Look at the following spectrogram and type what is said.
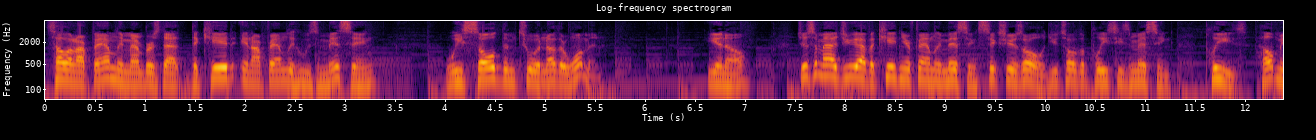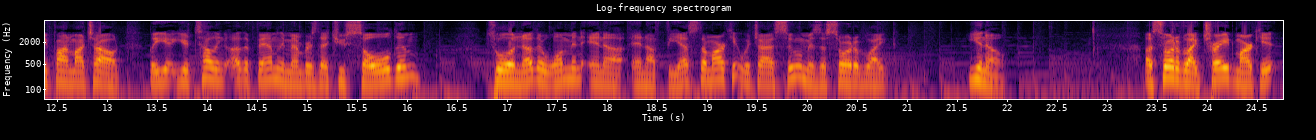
telling our family members that the kid in our family who's missing, we sold them to another woman. You know? Just imagine you have a kid in your family missing, six years old. You told the police he's missing. Please help me find my child. But yet you're telling other family members that you sold him to another woman in a in a fiesta market, which I assume is a sort of like, you know, a sort of like trade market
